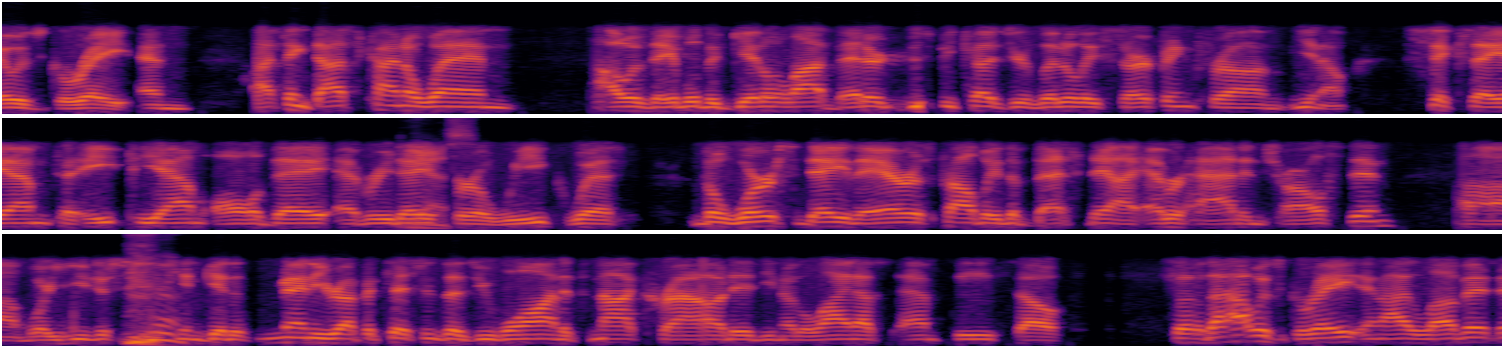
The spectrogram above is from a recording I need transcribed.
it was great, and I think that's kind of when I was able to get a lot better, just because you're literally surfing from you know 6 a.m. to 8 p.m. all day, every day Yes. for a week. With the worst day there is probably the best day I ever had in Charleston. Um, where you just can get as many repetitions as you want. It's not crowded. You know, the lineup's empty. So, so that was great, and I love it.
